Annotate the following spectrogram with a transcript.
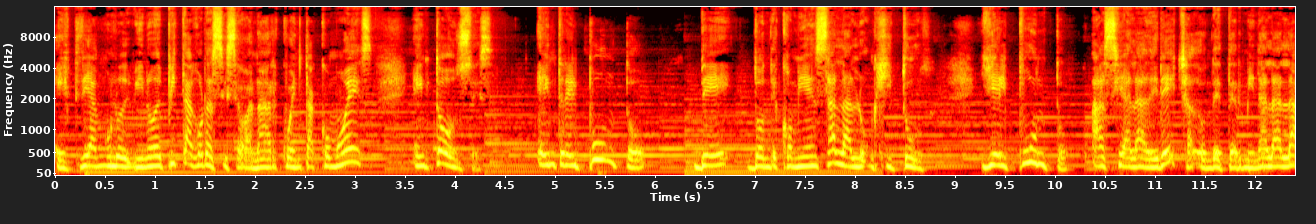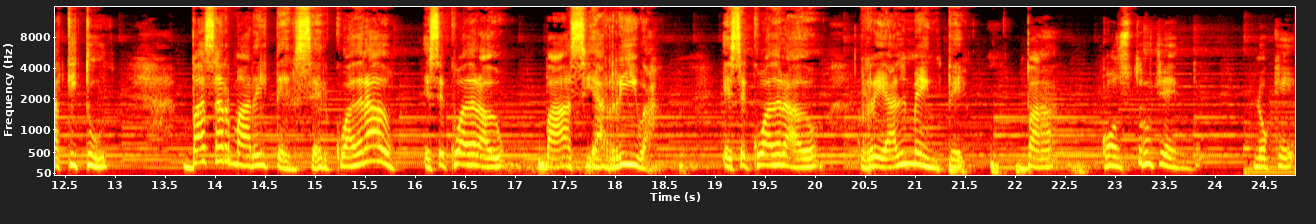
el triángulo divino de Pitágoras y se van a dar cuenta cómo es. Entonces, entre el punto de donde comienza la longitud y el punto hacia la derecha donde termina la latitud, vas a armar el tercer cuadrado. Ese cuadrado va hacia arriba. Ese cuadrado realmente va construyendo lo que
